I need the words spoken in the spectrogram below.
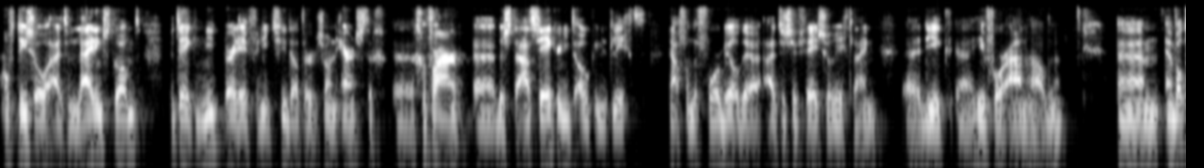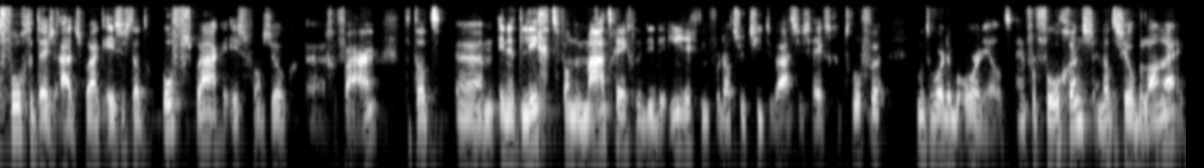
of diesel uit een leiding stroomt, betekent niet per definitie dat er zo'n ernstig uh, gevaar bestaat. Zeker niet ook in het licht nou, van de voorbeelden uit de CVSO-richtlijn die ik hiervoor aanhaalde. Um, en wat volgt uit deze uitspraak is, is dat of sprake is van zulk gevaar, dat dat um, in het licht van de maatregelen die de inrichting voor dat soort situaties heeft getroffen, moet worden beoordeeld. En vervolgens, en dat is heel belangrijk,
